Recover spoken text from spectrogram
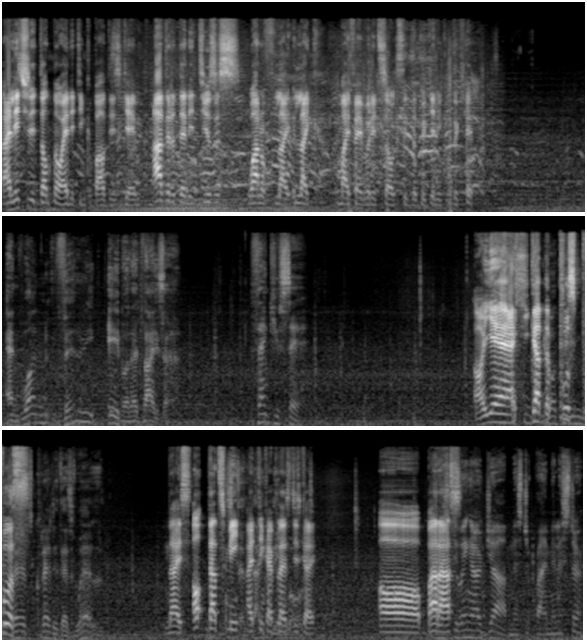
I literally don't know anything about this game, other than it uses one of like like my favorite songs in the beginning of the game. And one very able advisor. Thank you, sir. Oh yeah, he got the puss puss. credit as well. Nice. Oh, that's me. I think I placed this guy. Lightning Oh, Just badass. doing our job, Mr. Prime Minister.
